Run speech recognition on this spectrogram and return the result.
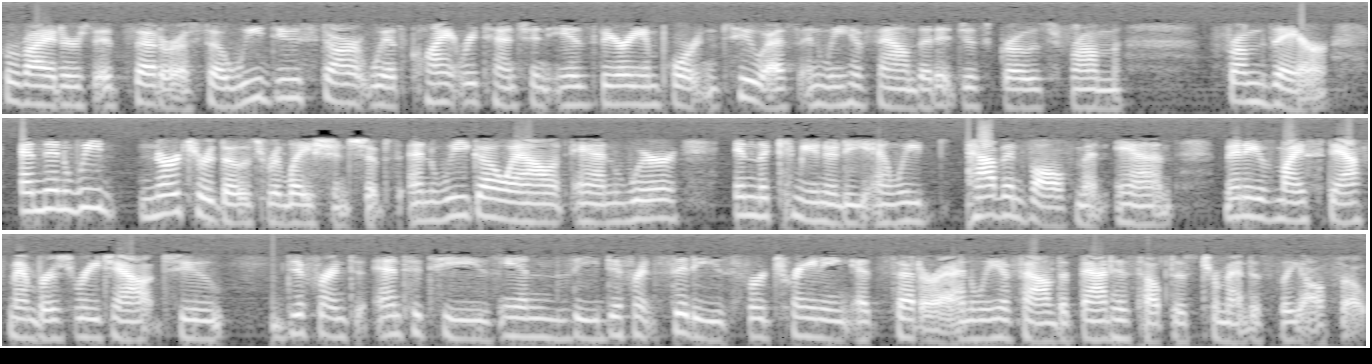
providers, et cetera. So we do start with client retention is very important to us, and we have found that it just grows from from there. And then we nurture those relationships, and we go out and we're in the community, and we have involvement. And many of my staff members reach out to different entities in the different cities for training, et cetera. And we have found that that has helped us tremendously also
